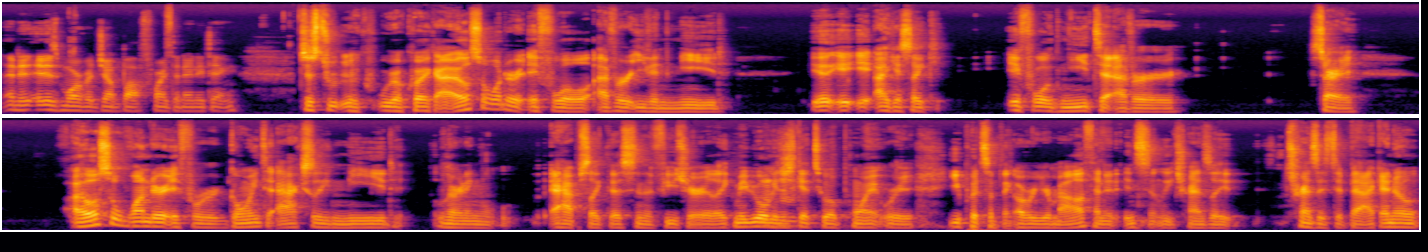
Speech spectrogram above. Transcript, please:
and it, it is more of a jump off point than anything. Just real quick i also wonder if we'll ever even need i guess like if we'll need to ever sorry i also wonder if we're going to actually need learning apps like this in the future. Like maybe we'll mm-hmm. just get to a point where you put something over your mouth and it instantly translate translates it back. I know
